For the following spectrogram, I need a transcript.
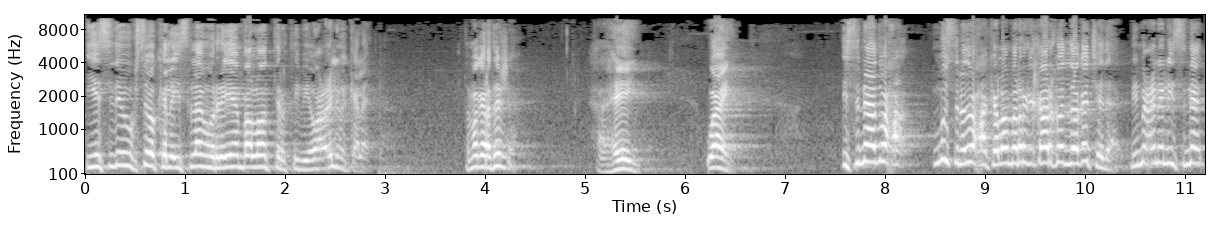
iyo siday u soo kale islaam horreeyeen baa loo tartiibiya waa cilmi kale. Ma garatay shee? Hahey waay isnaad waa musnad waxaa kaloo mararka qaarkood looga jeedaa bimacna alisnaad.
